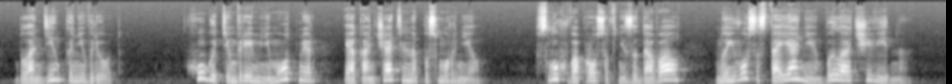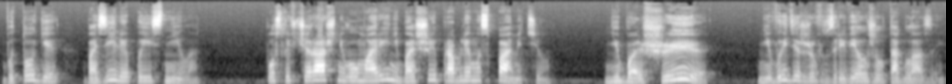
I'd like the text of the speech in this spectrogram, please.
– блондинка не врет. Хуга тем временем отмер и окончательно посмурнел. Вслух вопросов не задавал но его состояние было очевидно. В итоге Базилия пояснила. После вчерашнего у Мари небольшие проблемы с памятью. «Небольшие?» Не выдержав, взревел желтоглазый.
